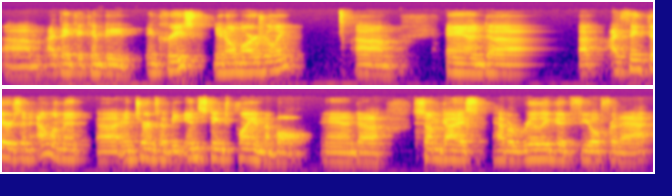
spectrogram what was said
Um, I think it can be increased, you know, marginally. Um, and uh, I think there's an element uh, in terms of the instinct playing the ball. And uh, some guys have a really good feel for that.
